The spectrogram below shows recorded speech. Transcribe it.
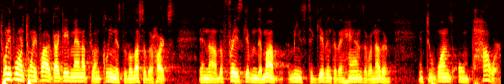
24 and 25, God gave man up to uncleanness to the lust of their hearts. And uh, the phrase given them up means to give into the hands of another into one's own power.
